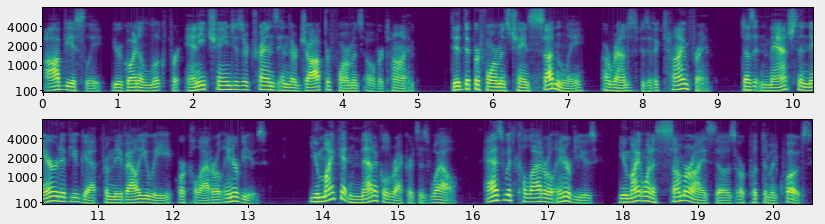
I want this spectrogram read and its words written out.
Obviously, you're going to look for any changes or trends in their job performance over time. Did the performance change suddenly around a specific time frame? Does it match the narrative you get from the evaluee or collateral interviews? You might get medical records as well. As with collateral interviews, you might want to summarize those or put them in quotes.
